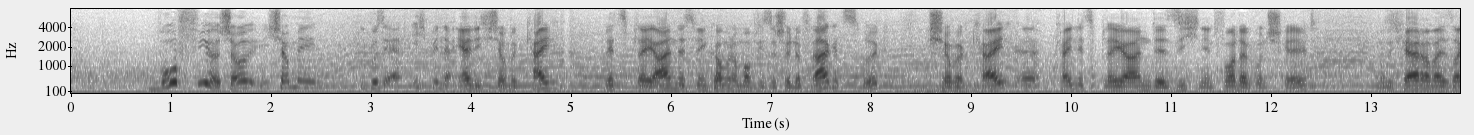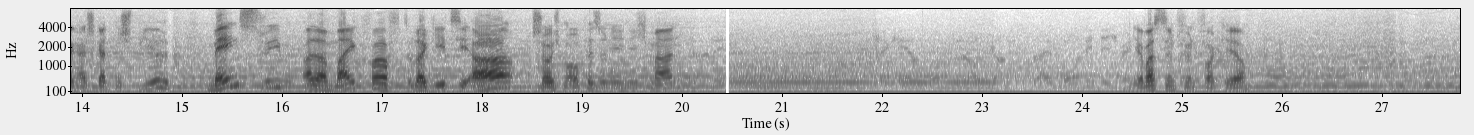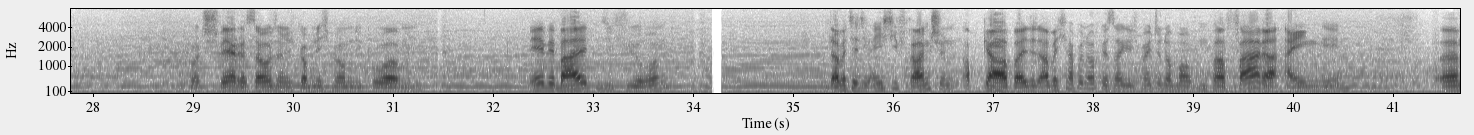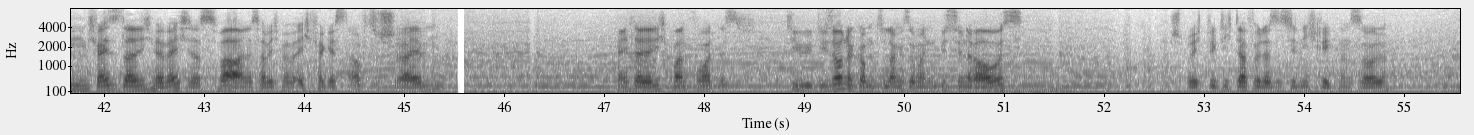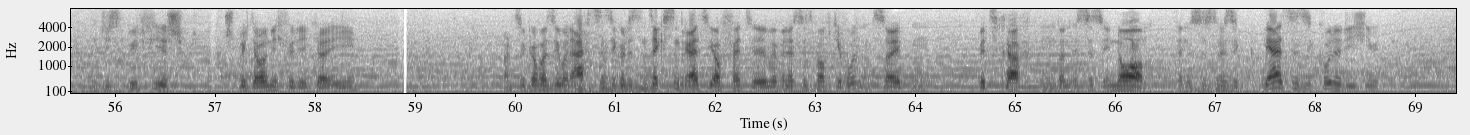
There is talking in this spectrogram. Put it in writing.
Wofür? Schau, ich schau mir... Ich, muss, ich bin da ehrlich, ich schaue mir kein Let's Play an. Deswegen kommen wir nochmal auf diese schöne Frage zurück. Ich schaue mir kein, äh, kein Let's Player an, der sich in den Vordergrund stellt muss ich fairerweise sagen, anstatt ein Spiel Mainstream aller Minecraft oder GTA schaue ich mir auch persönlich nicht mal an. Ja, was denn für ein Verkehr? Oh Gott, schweres Auto und ich komme nicht mehr um die Kurven. Ne, wir behalten die Führung. Und damit hätte ich eigentlich die Fragen schon abgearbeitet, aber ich habe ja noch gesagt, ich möchte noch mal auf ein paar Fahrer eingehen ähm, ich weiß jetzt leider nicht mehr, welche das waren. Das habe ich mir echt vergessen aufzuschreiben. Kann ich leider nicht beantworten. Ist die, die Sonne kommt so langsam ein bisschen raus. Spricht wirklich dafür, dass es hier nicht regnen soll. Und die Speed 4 spricht auch nicht für die KI. 18,7 18 Sekunden, das sind 36 auf Vettel. Wenn wir das jetzt mal auf die Rundenzeiten betrachten, dann ist das enorm. Dann ist es mehr als eine Sekunde, die ich ihm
